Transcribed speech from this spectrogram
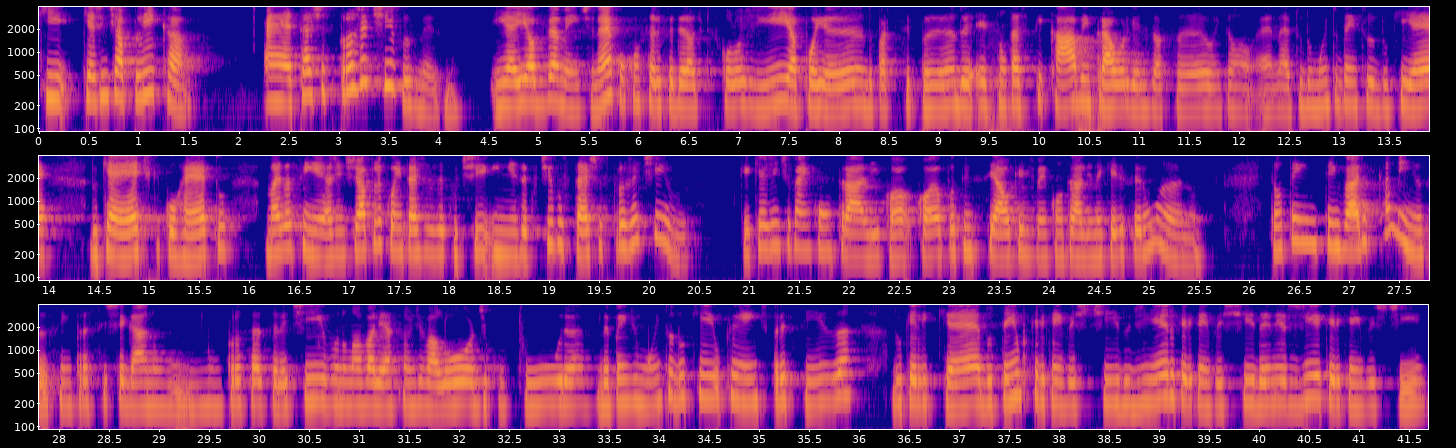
que, que a gente aplica é, testes projetivos mesmo. E aí, obviamente, né, com o Conselho Federal de Psicologia apoiando, participando, esses são testes que cabem para a organização, então é né, tudo muito dentro do que é do que é ético e correto. Mas assim, a gente já aplicou em testes em executivos testes projetivos. O que, que a gente vai encontrar ali? Qual, qual é o potencial que a gente vai encontrar ali naquele ser humano? Então tem, tem vários caminhos assim para se chegar num, num, processo seletivo, numa avaliação de valor, de cultura. Depende muito do que o cliente precisa, do que ele quer, do tempo que ele quer investir, do dinheiro que ele quer investir, da energia que ele quer investir.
